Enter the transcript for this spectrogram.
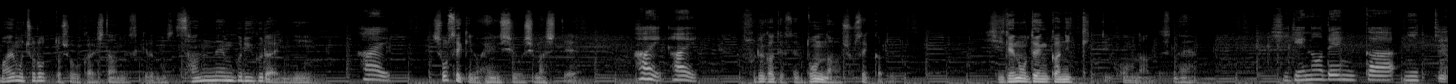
前もちょろっと紹介したんですけれども3年ぶりぐらいにはい。書籍の編集をしましてはい。はい。それがですねどんな書籍かというと「ひげの殿下日記」っていう本なんですね。ひげの殿下日記。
